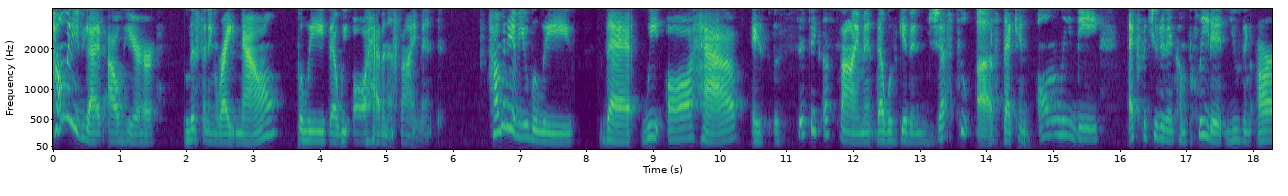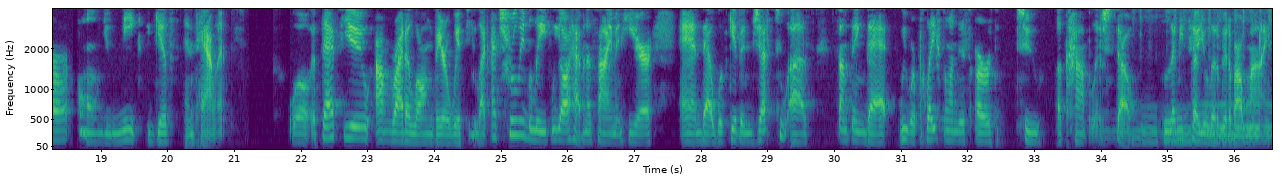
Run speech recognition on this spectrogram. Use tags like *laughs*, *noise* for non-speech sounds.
How many of you guys out here listening right now believe that we all have an assignment? How many of you believe that we all have a specific assignment that was given just to us that can only be executed and completed using our own unique gifts and talents? Well, if that's you, I'm right along there with you. Like I truly believe we all have an assignment here and that was given just to us, something that we were placed on this earth to accomplish. So let me tell you a little bit about mine.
